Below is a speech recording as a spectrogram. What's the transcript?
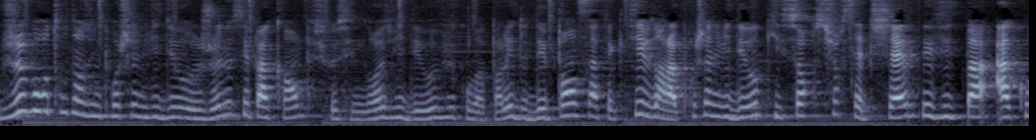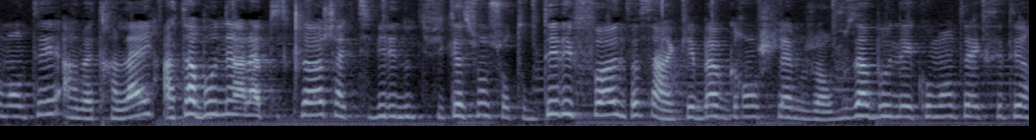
Je vous retrouve dans une prochaine vidéo, je ne sais pas quand, puisque c'est une grosse vidéo, vu qu'on va parler de dépenses affectives dans la prochaine vidéo qui sort sur cette chaîne. N'hésite pas à commenter, à mettre un like, à t'abonner à la petite cloche, à activer les notifications sur ton téléphone. Ça, c'est un kebab grand chelem, genre vous abonner, commenter, etc.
